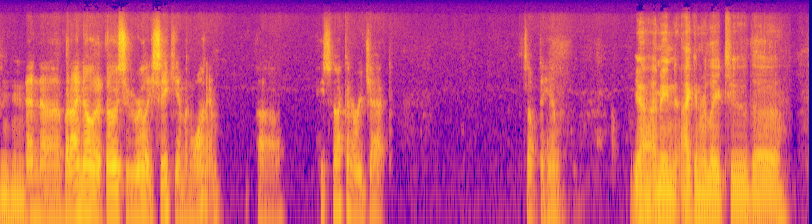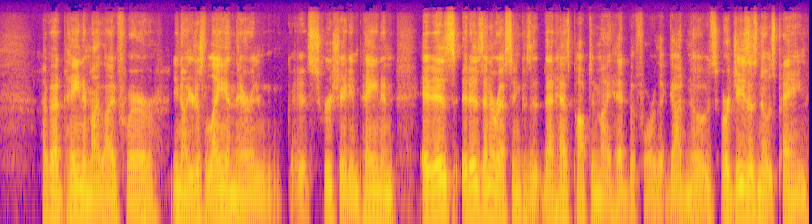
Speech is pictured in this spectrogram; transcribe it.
Mhm. and uh, but i know that those who really seek him and want him uh, he's not going to reject. It's up to him Yeah, I mean, I can relate to the. I've had pain in my life where you know you're just laying there in excruciating pain, and it is it is interesting because that has popped in my head before that God knows or Jesus knows pain,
